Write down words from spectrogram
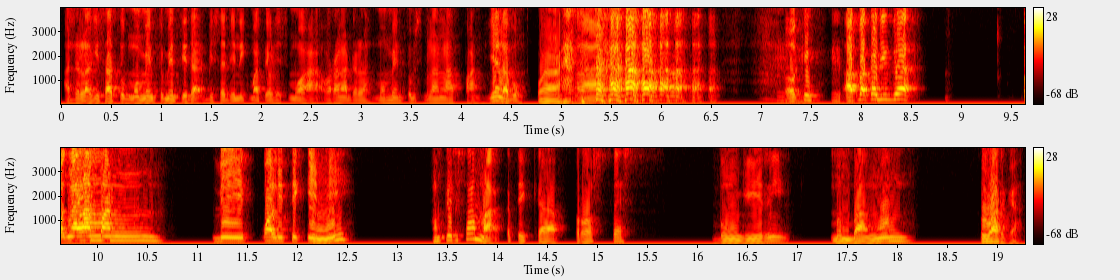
Ada lagi satu momentum yang tidak bisa dinikmati oleh semua orang adalah momentum 98. Iya nggak, Bung? Wah, Ah. Oke, apakah juga pengalaman di politik ini hampir sama ketika proses Bung Giri membangun keluarga?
